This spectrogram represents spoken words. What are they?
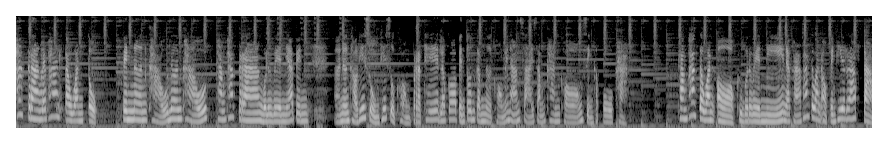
ภาคกลางและภาคตะวันตก เป็นเนินเขาเนินเขาทางภาคกลางบริเวณนี้เป็นเนินเขาที่สูงที่สุดของประเทศ แล้วก็เป็นต้นกำเนิดของแม่น้ำสายสำคัญของสิงคโปร์ค่ะ ทางภาคตะวันออกคือบริเวณนี้นะคะ ภาคตะวันออกเป็นที่ราบต่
